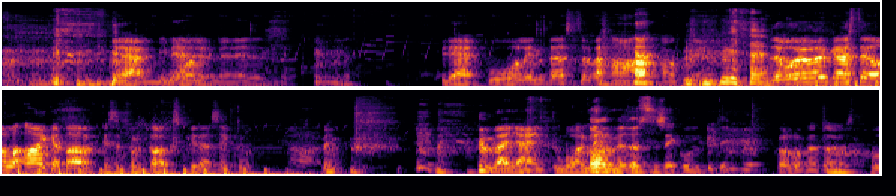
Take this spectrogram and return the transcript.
Minä Minä kuolin. en menetetty. Minä kuolin tässä vähän. Ah, okei. Okay. Se voi oikeasti olla aika tarkka se sun 20 sekuntia. No, Mä jäin tuonne. 13 sekuntia. 13. Oho.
